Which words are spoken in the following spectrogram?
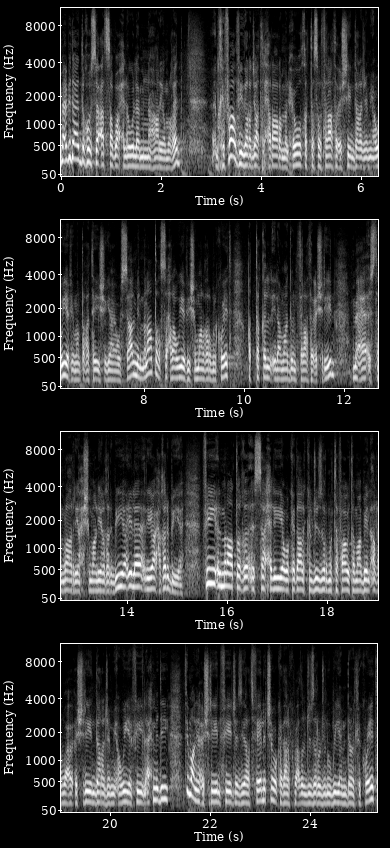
مع بداية دخول ساعات الصباح الأولى من نهار يوم الغد انخفاض في درجات الحرارة ملحوظ قد تصل 23 درجة مئوية في منطقتي شقاية والسالمي. المناطق الصحراوية في شمال غرب الكويت قد تقل إلى ما دون 23 مع استمرار الرياح الشمالية الغربية إلى رياح غربية. في المناطق الساحلية وكذلك الجزر متفاوتة ما بين 24 درجة مئوية في الأحمدي 28 في جزيرة فيلتشة وكذلك بعض الجزر الجنوبية من دولة الكويت.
